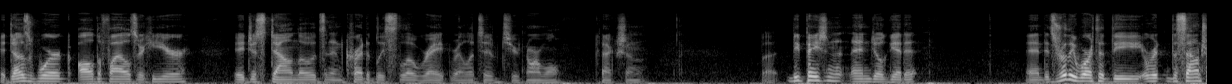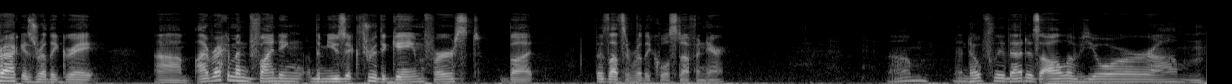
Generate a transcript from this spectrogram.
It does work. All the files are here. It just downloads an incredibly slow rate relative to your normal connection. But be patient and you'll get it. And it's really worth it. The, the soundtrack is really great. Um, I recommend finding the music through the game first, but there's lots of really cool stuff in here. Um, and hopefully that is all of your, um,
